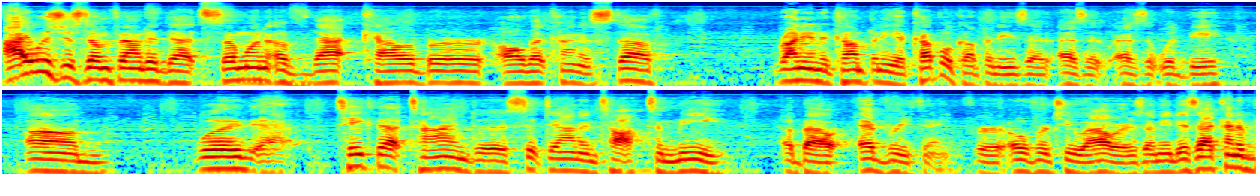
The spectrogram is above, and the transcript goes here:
I was just dumbfounded that someone of that caliber, all that kind of stuff, running a company, a couple companies as, it as it would be, um, would take that time to sit down and talk to me about everything for over two hours. I mean, is that kind of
